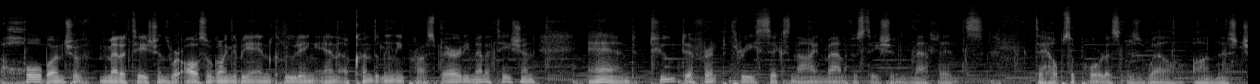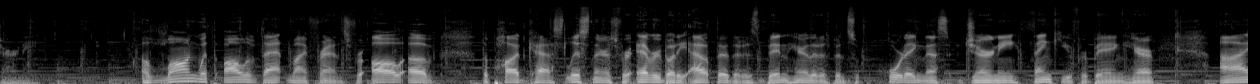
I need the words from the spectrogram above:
a whole bunch of meditations. We're also going to be including in a Kundalini prosperity meditation and two different 369 manifestation methods to help support us as well on this journey. Along with all of that, my friends, for all of the podcast listeners, for everybody out there that has been here, that has been supporting this journey, thank you for being here. I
